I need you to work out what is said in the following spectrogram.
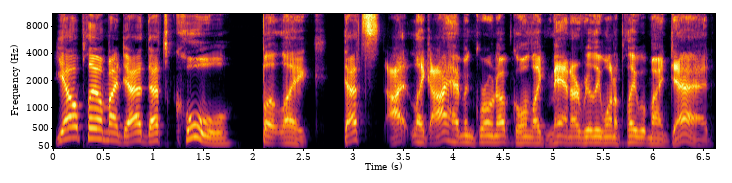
yeah, I'll play with my dad. That's cool. But like, that's I like I haven't grown up going like, man, I really want to play with my dad.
